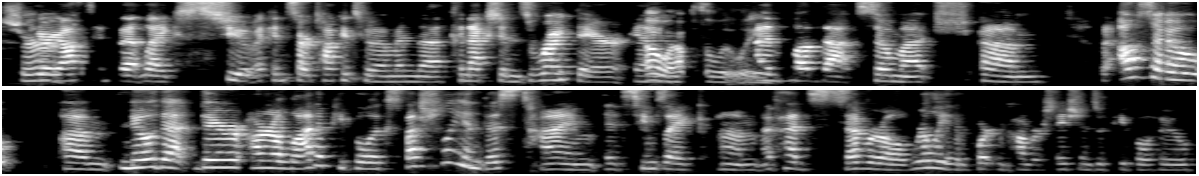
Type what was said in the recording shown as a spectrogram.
sure. very often, but like shoot, I can start talking to them, and the connections right there. And oh, absolutely. I love that so much. Um, but also um, know that there are a lot of people, especially in this time. It seems like um, I've had several really important conversations with people who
